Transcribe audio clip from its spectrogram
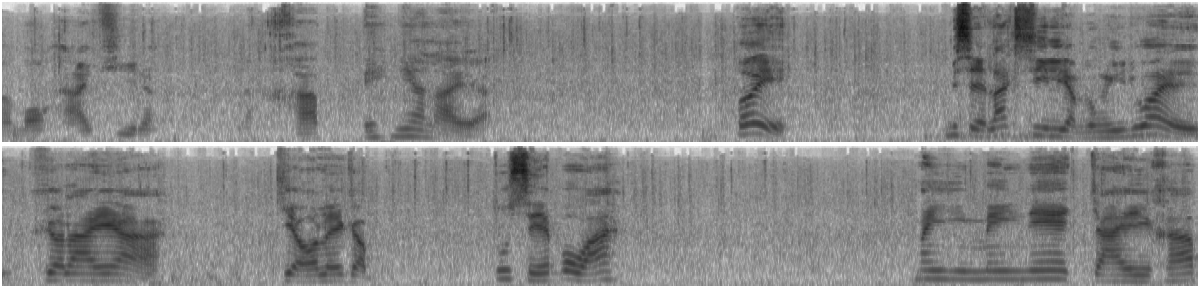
ามองหาอีกทีนะนะ ครับ เอ๊ะนี่อะไรอะ เฮ้ย มีสัญลักษณ์สี่เหลี่ยมตรงนี้ด้วย คืออะไรอะ เกี่ยวอะไรกับตู้เซฟปะวะ ไม่ไม่แน่ใจครับ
